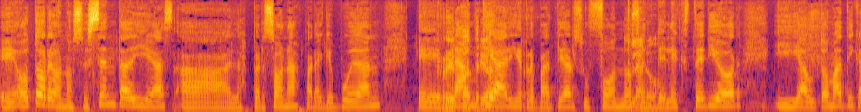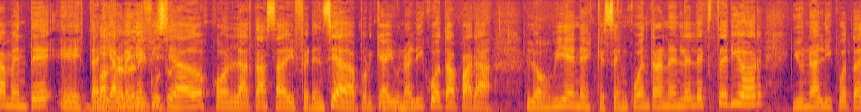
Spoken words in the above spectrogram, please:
eh, otorga unos 60 días a las personas para que puedan eh, Repatriar. blanquear y repatriar sus fondos Claro. en- del exterior y automáticamente eh, estarían Baja la alícuota. beneficiados con la tasa diferenciada, porque hay una alícuota para los bienes que se encuentran en el exterior y una alícuota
